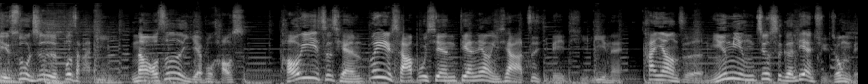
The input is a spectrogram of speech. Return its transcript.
体素质不咋地，脑子也不好使。逃逸之前为啥不先掂量一下自己的体力呢？看样子明明就是个练举重的，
